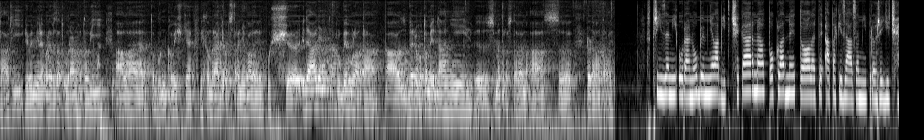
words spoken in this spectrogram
září, že by měli odevzdat Uran hotový, ale to buňkoviště bychom rádi odstraňovali už eh, ideálně v průběhu léta a vedu o tom jednání eh, s Metrostavem a s dodavateli. V přízemí Uranu by měla být čekárna, pokladny, toalety a taky zázemí pro řidiče.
